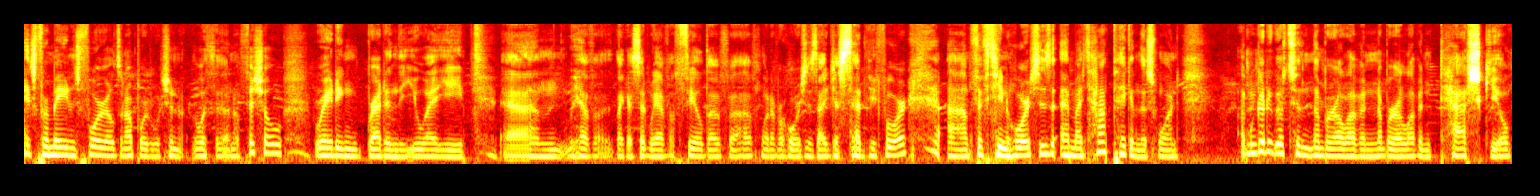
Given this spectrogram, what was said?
It's for maidens four year olds and upward, which with an official rating bred in the UAE. Um, we have, a, like I said, we have a field of uh, whatever horses I just said before, um, 15 horses, and my top pick in this one, I'm going to go to number 11, number 11 Tashkil.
